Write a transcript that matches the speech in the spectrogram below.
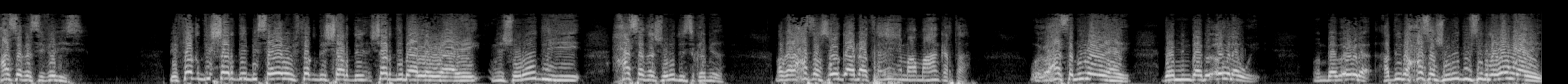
Xasanka sifadiisi bifaqdi shardi bisababi faqdi shardi shardi baa la waayey min shuruudihi xasanka shuruuddiisa kamida markaad xasan soo gaadhaad saxiix ma maahan kartaa. Wuxuu xasan u leeyahay dee min baabi owla wey min baabi owla haddiiba xasan shuruuddiisiba laga waayey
